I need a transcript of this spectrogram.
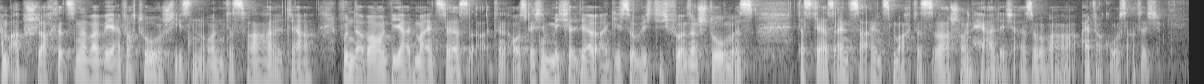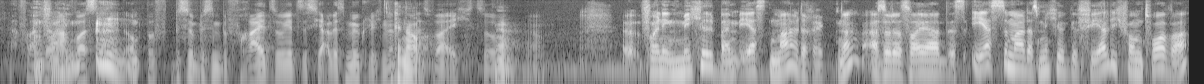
ähm, abschlachtet, sondern weil wir einfach Tore schießen. Und das war halt, ja, wunderbar und wie halt meinst, der das dann ausgerechnet Michel, der eigentlich so wichtig für unseren Sturm ist, dass der es 1 zu 1 macht, das war schon herrlich. Also war einfach großartig. Ja, vor allem danach war es auch bist du ein bisschen befreit, so jetzt ist hier alles möglich, ne? Genau. Das war echt so, Ja. ja. Äh, Vor allen Dingen Michel beim ersten Mal direkt, ne? Also das war ja das erste Mal, dass Michel gefährlich vom Tor war.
